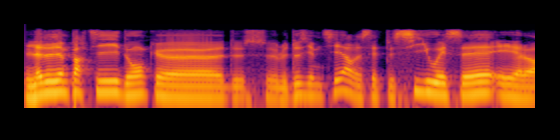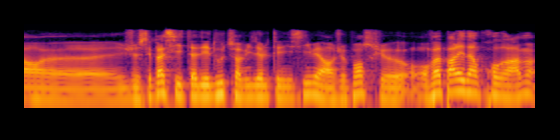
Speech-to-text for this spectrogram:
La deuxième partie, donc, euh, de ce, le deuxième tiers de cette CUSA. Et alors, euh, je ne sais pas si tu as des doutes sur Middle Tennessee, mais alors je pense qu'on va parler d'un programme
